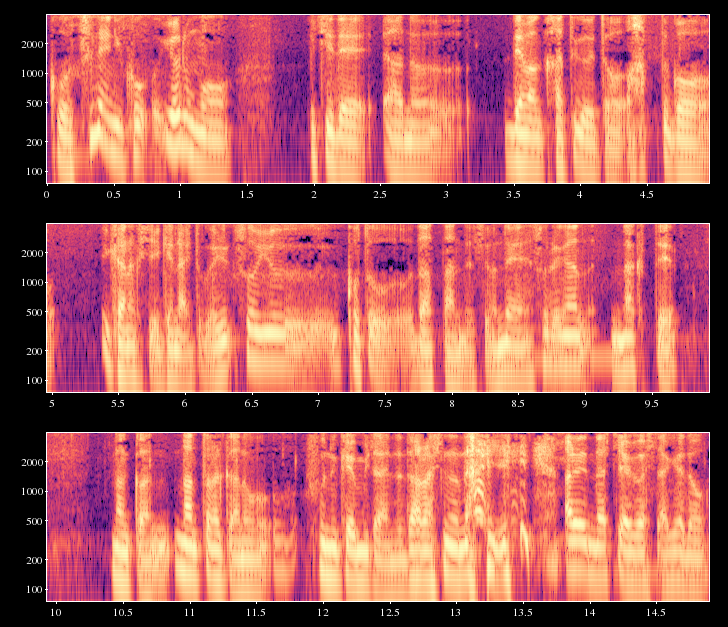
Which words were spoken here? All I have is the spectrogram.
こう常にこう夜もうちであの電話かかってくるとはっとこう行かなくちゃいけないとかそういうことだったんですよね。それがなくてなんかなんとなくあのふぬけみたいなだらしのない あれになっちゃいましたけど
